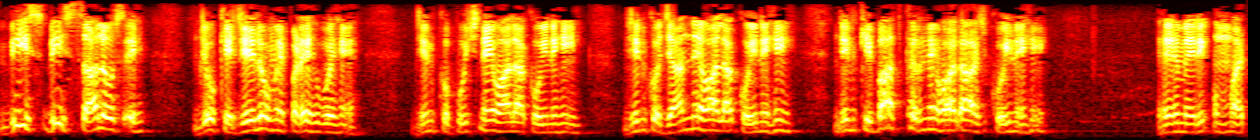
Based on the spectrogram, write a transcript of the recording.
بیس بیس سالوں سے جو کہ جیلوں میں پڑے ہوئے ہیں۔ جن کو پوچھنے والا کوئی نہیں، جن کو جاننے والا کوئی نہیں، جن کی بات کرنے والا آج کوئی نہیں۔ اے میری امت،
